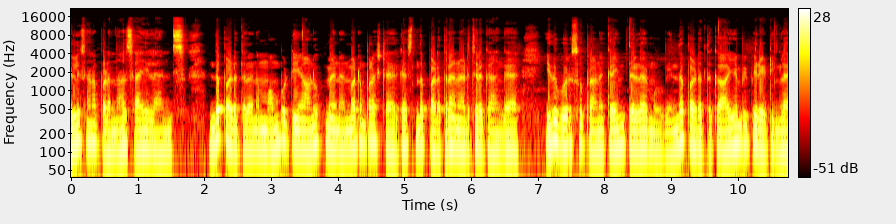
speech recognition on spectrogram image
ரிலீஸ் ஆன படம் தான் சைலன்ஸ் இந்த படத்தில் நம்ம மம்புட்டி அனூப் மேனன் மற்றும் பல ஸ்டேர்கஸ் இந்த படத்தில் நடிச்சிருக்காங்க. இது ஒரு சூப்பரான கிரைம் த்ரில்லர் மூவி இந்த படத்துக்கு ஐஎம்பிபி ரேட்டிங்கில்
